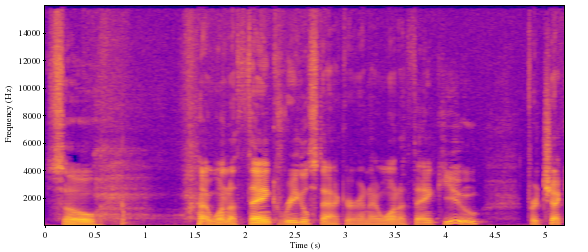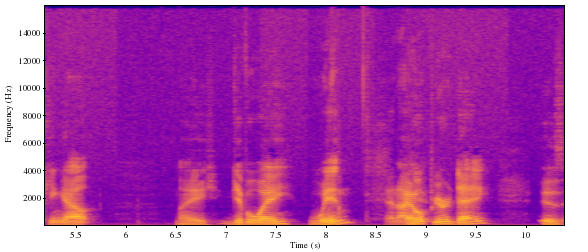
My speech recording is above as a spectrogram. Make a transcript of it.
So, I want to thank Regal Stacker and I want to thank you for checking out my giveaway win. And I hope your day is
